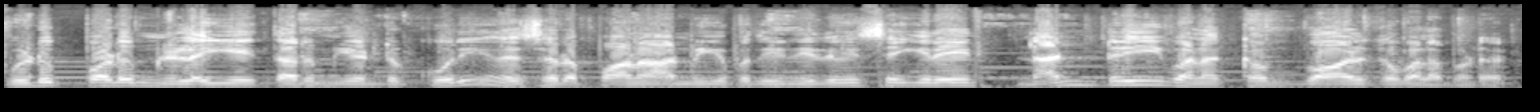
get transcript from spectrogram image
விடுபடும் நிலையை தரும் என்று கூறி இந்த சிறப்பான ஆன்மீக பதிவை நிறைவு செய்கிறேன். நன்றி வணக்கம் வாழ்க வளமுடன்.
